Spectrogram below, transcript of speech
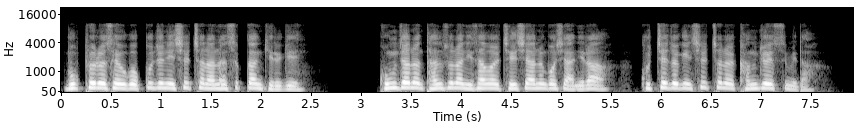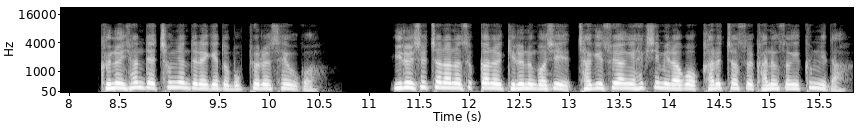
목표를 세우고 꾸준히 실천하는 습관 기르기. 공자는 단순한 이상을 제시하는 것이 아니라 구체적인 실천을 강조했습니다. 그는 현대 청년들에게도 목표를 세우고 이를 실천하는 습관을 기르는 것이 자기 수양의 핵심이라고 가르쳤을 가능성이 큽니다.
